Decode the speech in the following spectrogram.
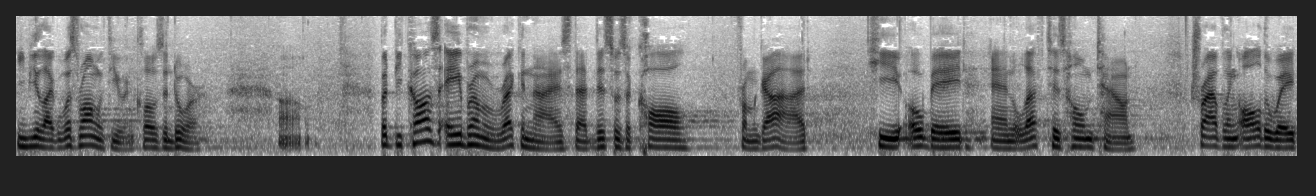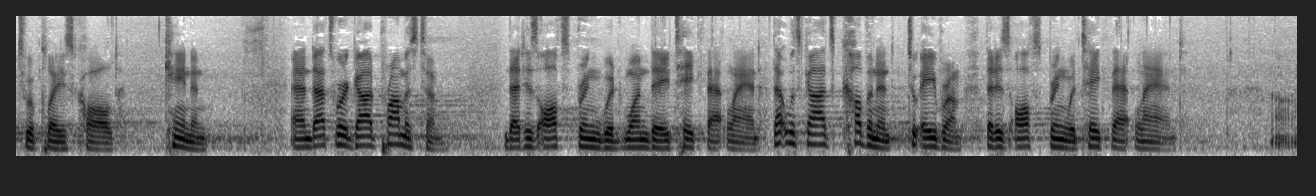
You'd be like, What's wrong with you? and close the door. Um, but because Abram recognized that this was a call from God, he obeyed and left his hometown, traveling all the way to a place called Canaan. And that's where God promised him that his offspring would one day take that land. That was God's covenant to Abram, that his offspring would take that land. Uh,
